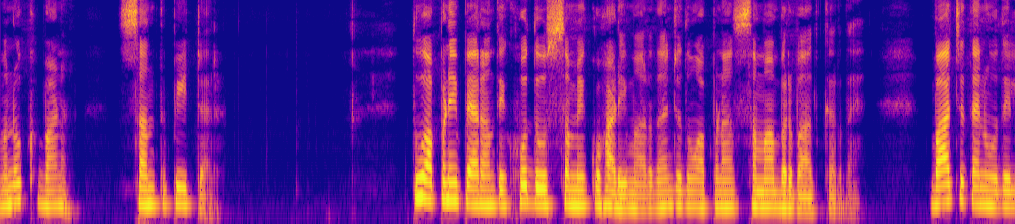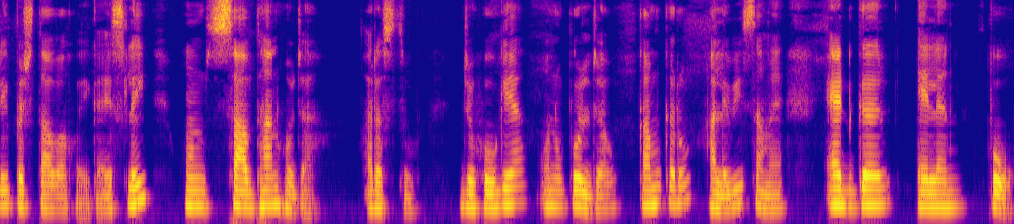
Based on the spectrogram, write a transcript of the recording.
ਮਨੁੱਖ ਬਣ, ਸੰਤ ਪੀਟਰ। ਤੂੰ ਆਪਣੇ ਪੈਰਾਂ ਤੇ ਖੁਦ ਉਸ ਸਮੇਂ ਕੁਹਾੜੀ ਮਾਰਦਾ ਜਦੋਂ ਆਪਣਾ ਸਮਾਂ ਬਰਬਾਦ ਕਰਦਾ ਹੈ। ਬਾਅਦ ਚ ਤੈਨੂੰ ਉਹਦੇ ਲਈ ਪਛਤਾਵਾ ਹੋਏਗਾ ਇਸ ਲਈ ਹੁਣ ਸਾਵਧਾਨ ਹੋ ਜਾ ਅਰਸਤੂ ਜੋ ਹੋ ਗਿਆ ਉਹਨੂੰ ਭੁੱਲ ਜਾਓ ਕੰਮ ਕਰੋ ਹਾਲੇ ਵੀ ਸਮਾਂ ਐਡਗਰ ਐਲਨ ਪੋ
